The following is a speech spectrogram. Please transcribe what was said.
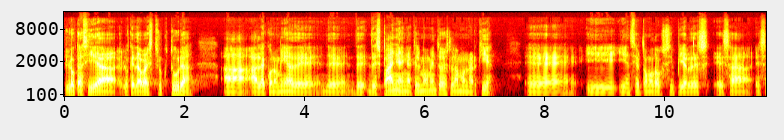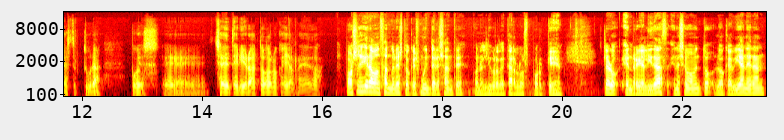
lo que, hacía, lo que daba estructura a, la economía de, España en aquel momento es la monarquía. Eh, y, en cierto modo, si pierdes esa, estructura, pues eh, se deteriora todo lo que hay alrededor. Vamos a seguir avanzando en esto, que es muy interesante, con el libro de Carlos, porque, claro, en realidad en ese momento lo que habían eran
